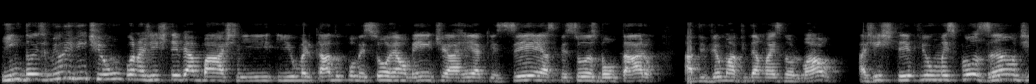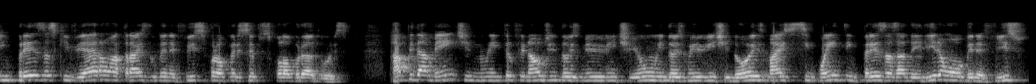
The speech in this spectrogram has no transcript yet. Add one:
E em 2021, quando a gente teve a baixa e, e o mercado começou realmente a reaquecer, as pessoas voltaram a viver uma vida mais normal, a gente teve uma explosão de empresas que vieram atrás do benefício para oferecer para os colaboradores. Rapidamente, entre o final de 2021 e 2022, mais de 50 empresas aderiram ao benefício.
